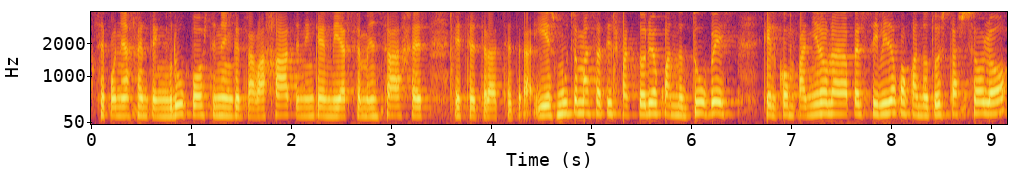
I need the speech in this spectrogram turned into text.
se pone a gente en grupos, tienen que trabajar, tienen que enviarse mensajes, etcétera, etcétera. Y es mucho más satisfactorio cuando tú ves que el compañero lo ha percibido cuando tú estás solo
